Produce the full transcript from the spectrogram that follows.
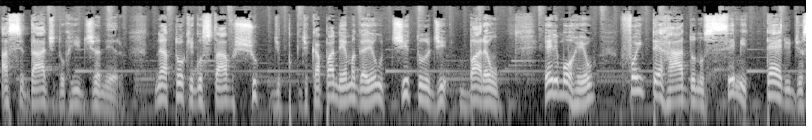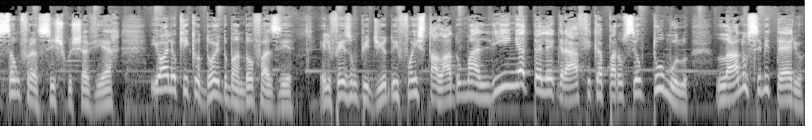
a cidade do Rio de Janeiro. Não é à toa que Gustavo Schuch de, de Capanema ganhou o título de barão. Ele morreu, foi enterrado no cemitério de São Francisco Xavier e olha o que, que o doido mandou fazer. Ele fez um pedido e foi instalado uma linha telegráfica para o seu túmulo lá no cemitério.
